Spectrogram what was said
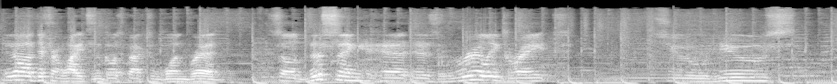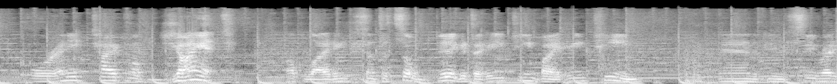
There's all different whites and it goes back to one red. So this thing is really great to use for any type of giant uplighting since it's so big. It's an 18 by 18. And if you see right,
